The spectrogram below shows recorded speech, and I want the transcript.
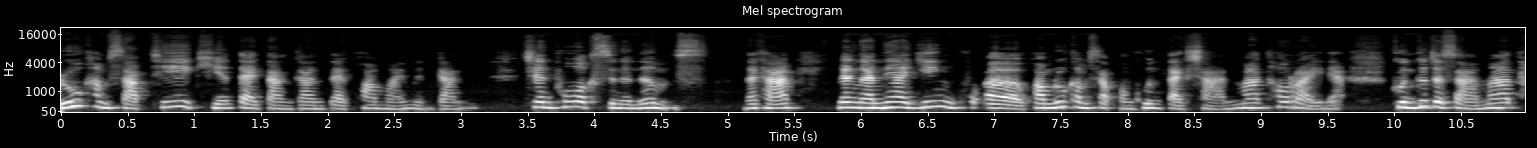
รู้คำศัพท์ที่เขียนแตกต่างกันแต่ความหมายเหมือนกัน เช่นพวก synonyms นะคะดังนั้นเนี่ยยิ่งความรู้คำศัพท์ของคุณแตกฉานมากเท่าไหร่เนี่ยคุณก็จะสามารถท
